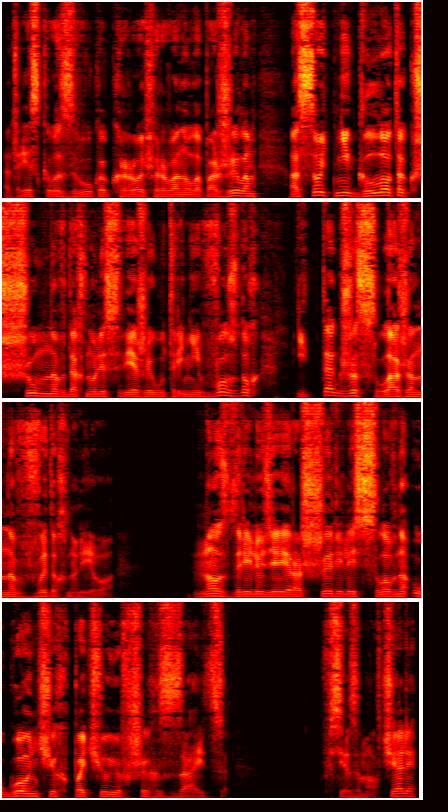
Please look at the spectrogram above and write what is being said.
От резкого звука кровь рванула по жилам, а сотни глоток шумно вдохнули свежий утренний воздух и также слаженно выдохнули его. Ноздри людей расширились, словно у гончих, почуявших зайца. Все замолчали.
